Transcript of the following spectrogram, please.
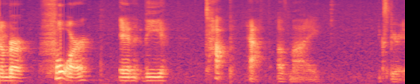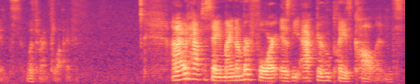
Number four in the top half of my experience with Rent Live. And I would have to say my number four is the actor who plays Collins.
